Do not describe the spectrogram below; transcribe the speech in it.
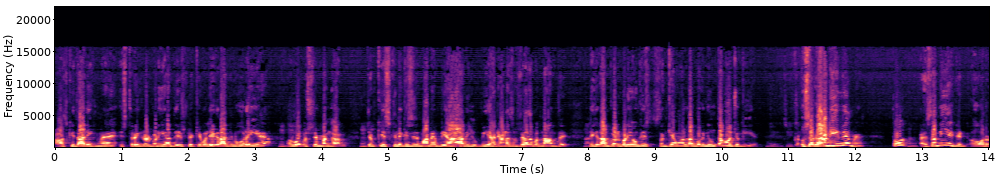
आज की तारीख में इस तरह की गड़बड़ियाँ देश में केवल एक राज्य में हो रही है और वो पश्चिम बंगाल। जबकि इसके लिए किसी जमाने बिहार यूपी हरियाणा सबसे ज़्यादा बदनाम थे। लेकिन अब गड़बड़ियों की संख्या वहाँ लगभग न्यूनतम हो चुकी है। जी, जी, उसका कारण ईवीएम है तो ऐसा नहीं है कि और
